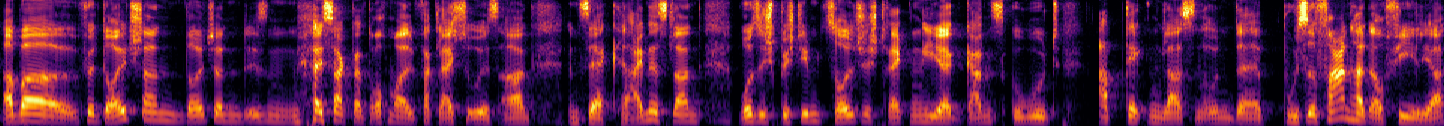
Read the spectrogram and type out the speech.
aber für Deutschland, Deutschland ist ein, ich sage dann doch mal im Vergleich zu USA, ein sehr kleines Land, wo sich bestimmt solche Strecken hier ganz gut abdecken lassen und äh, Busse fahren halt auch viel, ja.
